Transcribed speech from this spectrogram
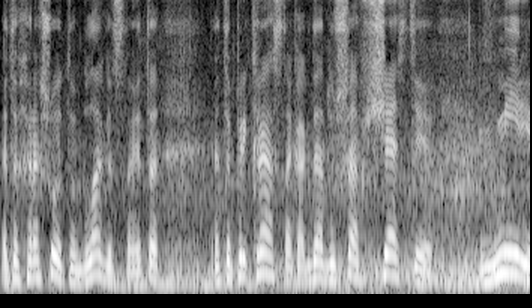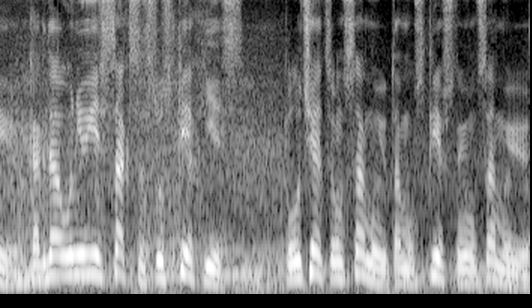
Это хорошо, это благостно, это, это прекрасно, когда душа в счастье, в мире, когда у нее есть саксос, успех есть. Получается, он самый там успешный, он самый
